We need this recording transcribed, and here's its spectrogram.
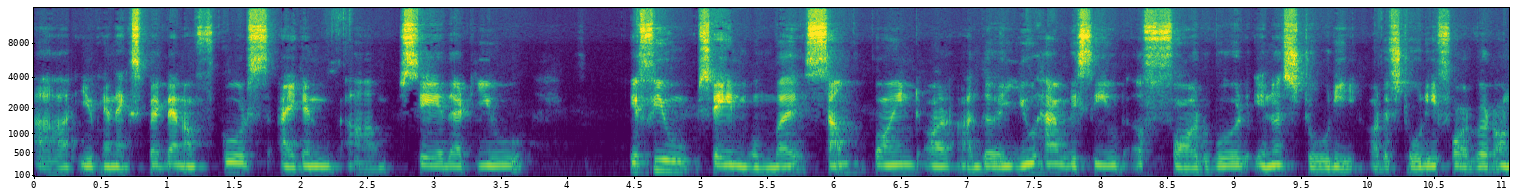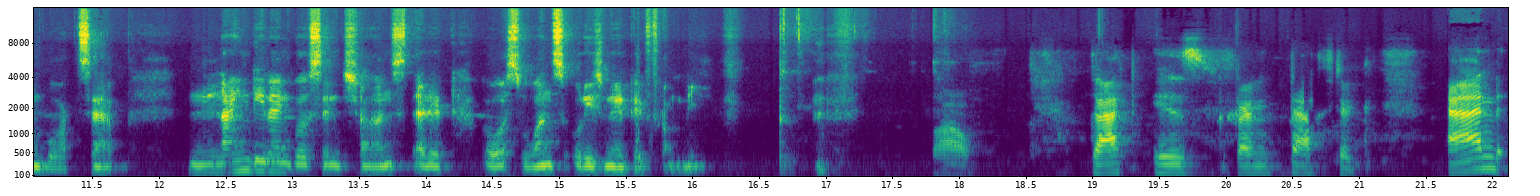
uh, you can expect. And of course i can um, say that you if you stay in mumbai some point or other you have received a forward in a story or a story forward on whatsapp. 99% chance that it was once originated from me. Wow. That is fantastic. And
